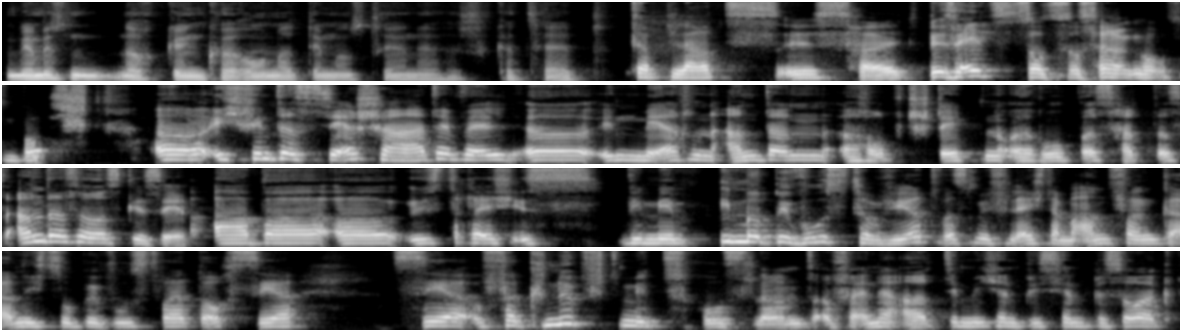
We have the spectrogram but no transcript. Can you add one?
Wir müssen noch gegen Corona demonstrieren, das ist keine Zeit. Der Platz ist halt besetzt sozusagen offenbar. Äh, ich finde das sehr schade, weil äh, in mehreren anderen Hauptstädten Europas hat das anders ausgesehen. Aber äh, Österreich ist, wie mir immer bewusster wird, was mir vielleicht am Anfang gar nicht so bewusst war, doch sehr sehr verknüpft mit Russland auf eine Art, die mich ein bisschen besorgt.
